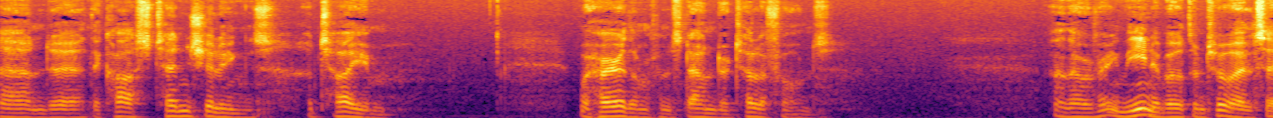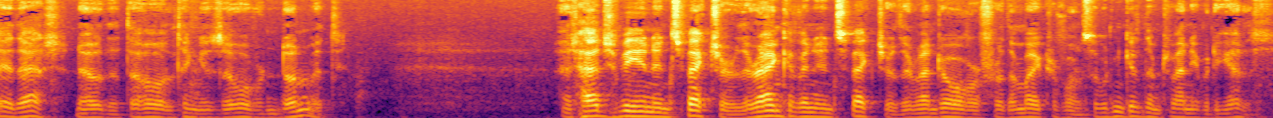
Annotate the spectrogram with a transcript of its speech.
and uh, they cost 10 shillings a time. We hired them from standard telephones. And they were very mean about them too, I'll say that, now that the whole thing is over and done with. It had to be an inspector, the rank of an inspector, they went over for the microphones. They wouldn't give them to anybody else.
